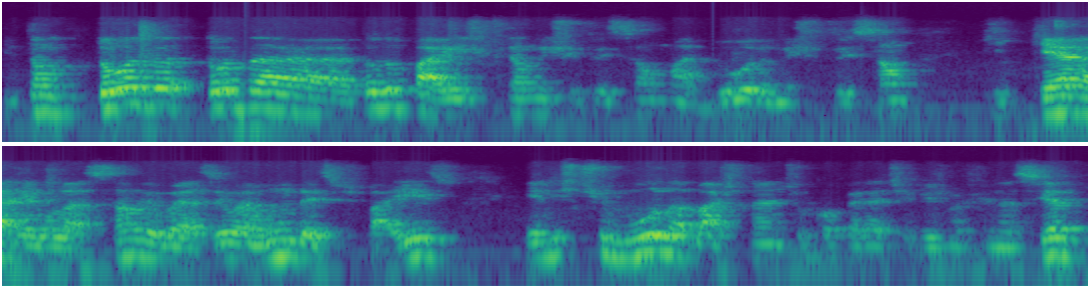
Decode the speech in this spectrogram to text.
Então, toda, toda, todo país que tem uma instituição madura, uma instituição que quer a regulação, e o Brasil é um desses países, ele estimula bastante o cooperativismo financeiro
